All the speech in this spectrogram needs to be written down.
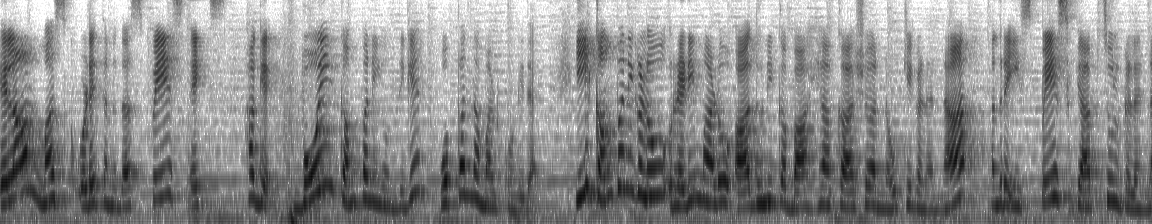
ಎಲಾನ್ ಮಸ್ಕ್ ಒಡೆತನದ ಸ್ಪೇಸ್ ಎಕ್ಸ್ ಹಾಗೆ ಬೋಯಿಂಗ್ ಕಂಪನಿಯೊಂದಿಗೆ ಒಪ್ಪಂದ ಮಾಡಿಕೊಂಡಿದೆ. ಈ ಕಂಪನಿಗಳು ರೆಡಿ ಮಾಡೋ ಆಧುನಿಕ ಬಾಹ್ಯಾಕಾಶ ನೌಕೆಗಳನ್ನ, ಅಂದ್ರೆ ಈ ಸ್ಪೇಸ್ ಕ್ಯಾಪ್ಸೂಲ್ಗಳನ್ನ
